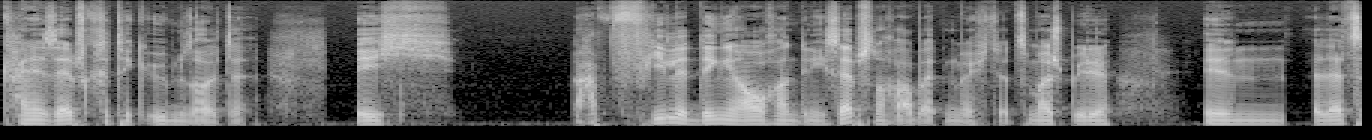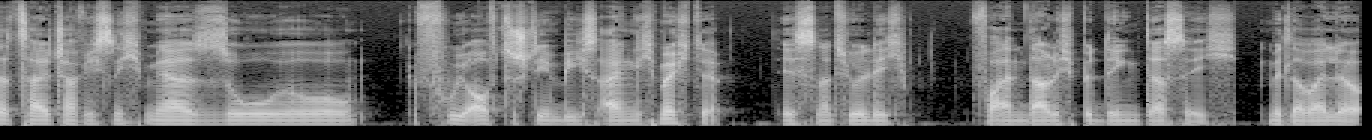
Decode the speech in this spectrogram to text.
keine Selbstkritik üben sollte. Ich habe viele Dinge auch, an denen ich selbst noch arbeiten möchte. Zum Beispiel in letzter Zeit schaffe ich es nicht mehr so früh aufzustehen, wie ich es eigentlich möchte. Ist natürlich vor allem dadurch bedingt, dass ich mittlerweile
